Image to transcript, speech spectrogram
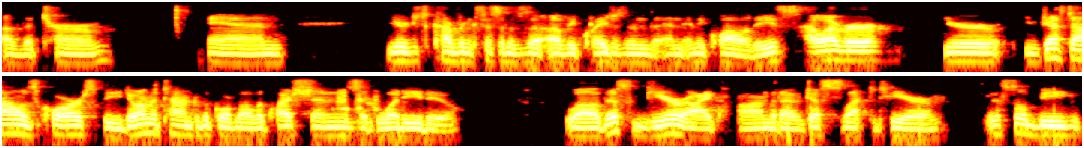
of the term, and you're just covering systems of equations and, and inequalities. However, you're you've just downloaded this course, but you don't have the time to look over all the questions. Like, what do you do? Well, this gear icon that I've just selected here, this will be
